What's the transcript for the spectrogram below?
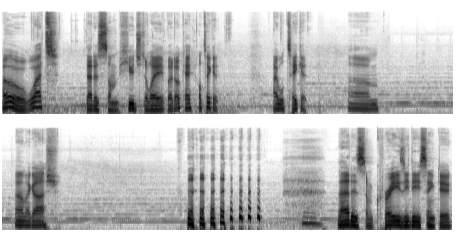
Oh, what? That is some huge delay, but okay, I'll take it. I will take it. Um. Oh my gosh. that is some crazy desync, dude.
